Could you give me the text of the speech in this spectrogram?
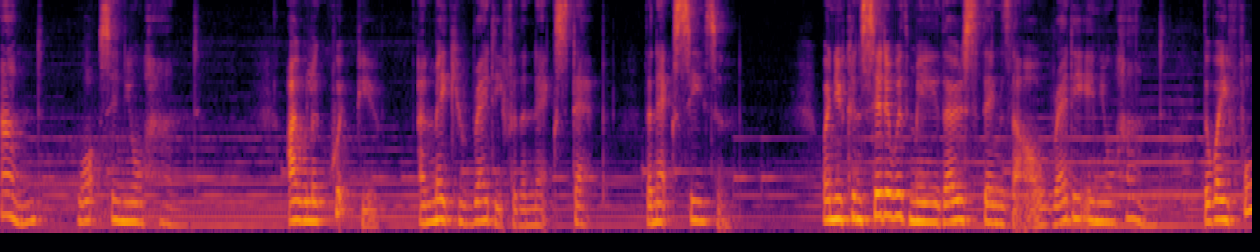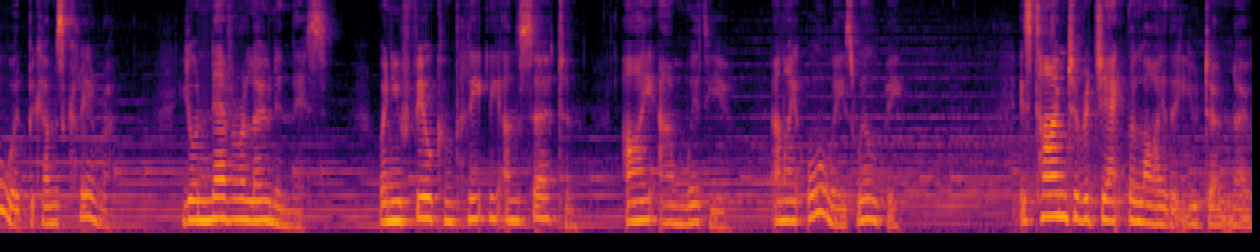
And what's in your hand? I will equip you and make you ready for the next step, the next season. When you consider with me those things that are already in your hand, the way forward becomes clearer. You're never alone in this. When you feel completely uncertain, I am with you, and I always will be. It's time to reject the lie that you don't know.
